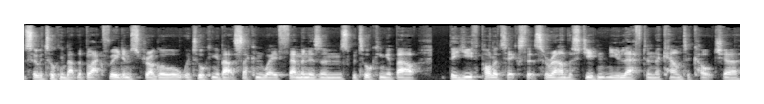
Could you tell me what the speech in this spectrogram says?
So we're talking about the Black freedom struggle, we're talking about second wave feminisms, we're talking about the youth politics that surround the student new left and the counterculture,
